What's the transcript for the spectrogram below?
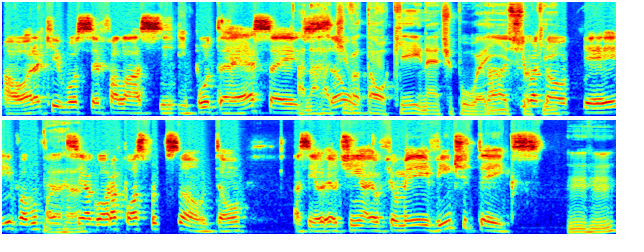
A hora que você falar assim, puta, essa é a A edição. narrativa tá ok, né? Tipo, é a isso narrativa aqui. tá ok, vamos fazer agora a pós-produção. Então, assim, eu, eu tinha, eu filmei 20 takes. Uhum.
